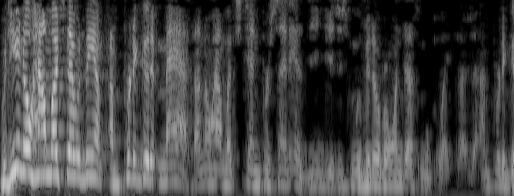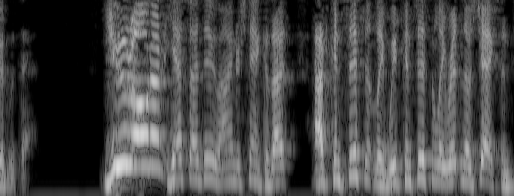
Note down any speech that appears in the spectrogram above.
Well, do you know how much that would be? I'm, I'm pretty good at math. I know how much 10% is. You just move it over one decimal place. I, am pretty good with that. You don't un- Yes, I do. I understand because I, I've consistently, we've consistently written those checks. And,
